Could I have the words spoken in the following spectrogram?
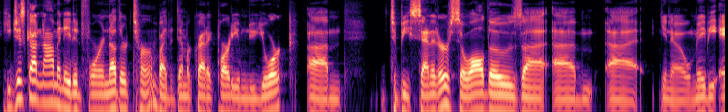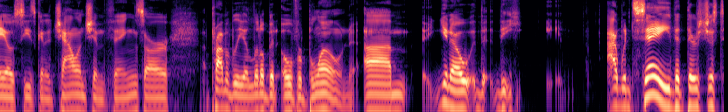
he just got nominated for another term by the Democratic Party of New York um, to be senator. So all those uh, um, uh, you know, maybe AOC is going to challenge him things are probably a little bit overblown. Um, you know, the, the I would say that there's just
